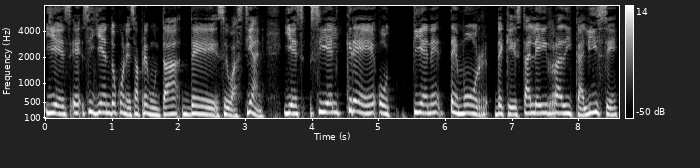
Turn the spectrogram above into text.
y es eh, siguiendo con esa pregunta de Sebastián y es si él cree o tiene temor de que esta ley radicalice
